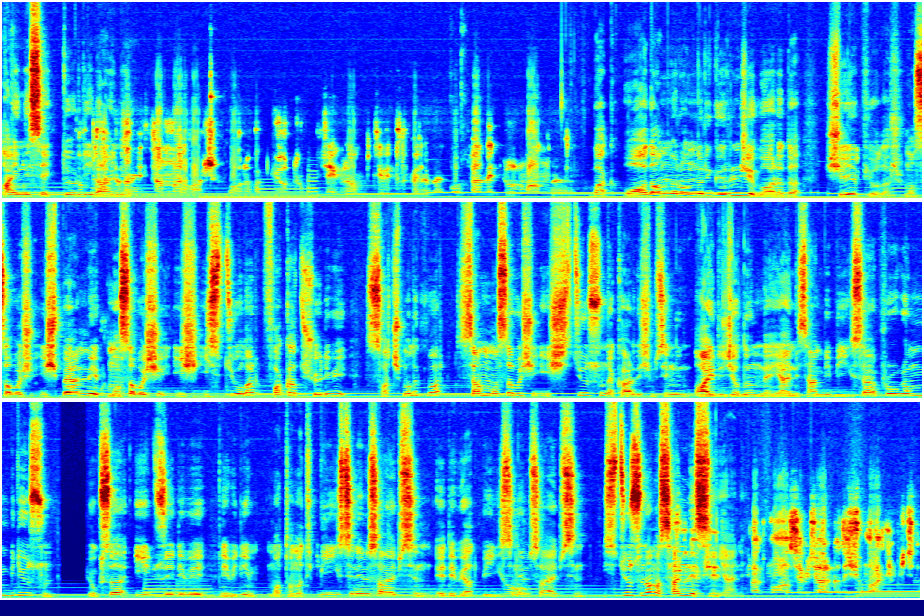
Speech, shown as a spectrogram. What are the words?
Aynı sektör değil, aynı insanlar var. Sonra bak YouTube, Instagram, Twitter fenomen. Sosyal medya uzmanlığı. Bak o adamlar onları görünce bu arada şey yapıyorlar. Masa başı iş beğenmeyip masa başı iş istiyorlar. Fakat şöyle bir saçmalık var. Sen masa başı iş istiyorsun da kardeşim senin ayrıcalığın ne? Yani sen bir bilgisayar programını biliyorsun. Yoksa iyi düzeyde bir ne bileyim matematik bilgisine mi sahipsin? Edebiyat bilgisine Yok. mi sahipsin? İstiyorsun ama sen Şöyle nesin şey, yani? Bak muhasebeci arkadaşım var diyeyim için.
